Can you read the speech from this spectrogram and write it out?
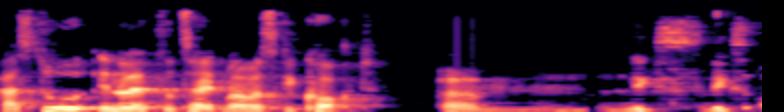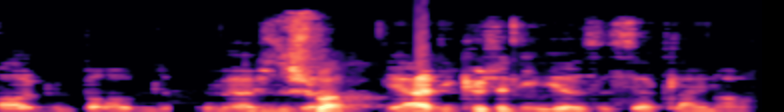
hast du in letzter Zeit mal was gekocht? Ähm, nix, nix atemberaubendes. Um ehrlich Das ist schwach. Ja, die Küche, die hier ist, ist sehr klein auch.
